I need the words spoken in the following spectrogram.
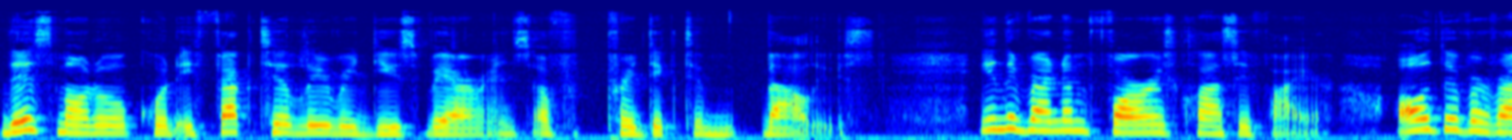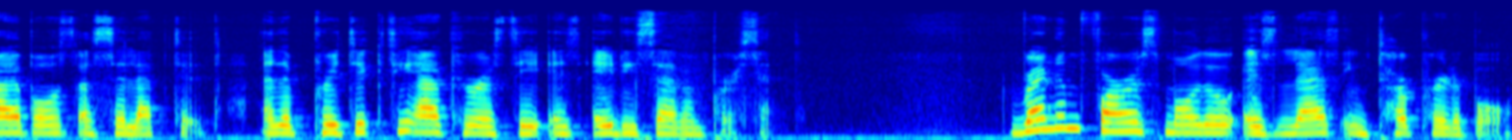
This model could effectively reduce variance of predictive values. In the random forest classifier, all the variables are selected and the predicting accuracy is 87%. Random forest model is less interpretable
